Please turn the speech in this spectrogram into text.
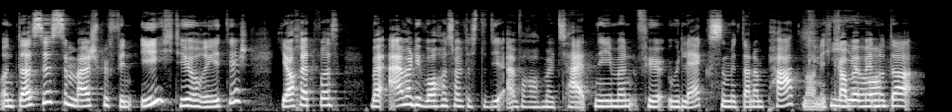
Und das ist zum Beispiel, finde ich, theoretisch ja auch etwas, weil einmal die Woche solltest du dir einfach auch mal Zeit nehmen für Relaxen mit deinem Partner. Und ich glaube, Ja. wenn du da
